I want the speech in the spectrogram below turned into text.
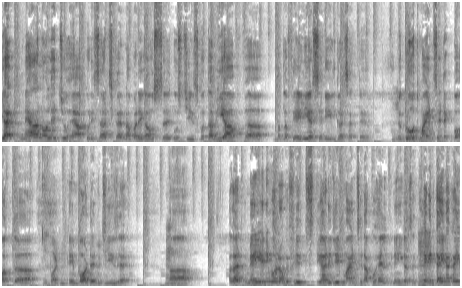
या नया नॉलेज जो है आपको रिसर्च करना पड़ेगा उस उस चीज़ को तभी आप आ, मतलब फेलियर से डील कर सकते हैं। hmm. तो ग्रोथ माइंडसेट एक बहुत इम्पोर्टेंट hmm. चीज़ है. आ, अगर मैं ये नहीं बोल रहा हूँ कि फिक्स्ड या रिजिड माइंडसेट आपको हेल्प नहीं कर सकती लेकिन कहीं ना कहीं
